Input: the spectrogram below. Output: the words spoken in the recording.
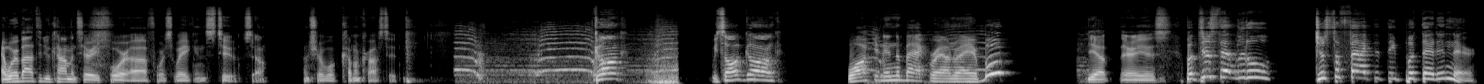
And we're about to do commentary for uh, Force Awakens too, so I'm sure we'll come across it. Gonk. We saw Gonk walking in the background right here. Boop. Yep, there he is. But just that little, just the fact that they put that in there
